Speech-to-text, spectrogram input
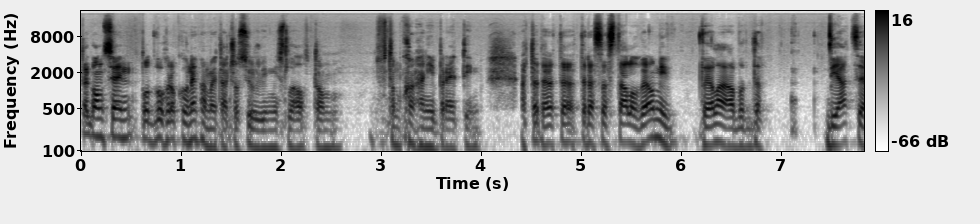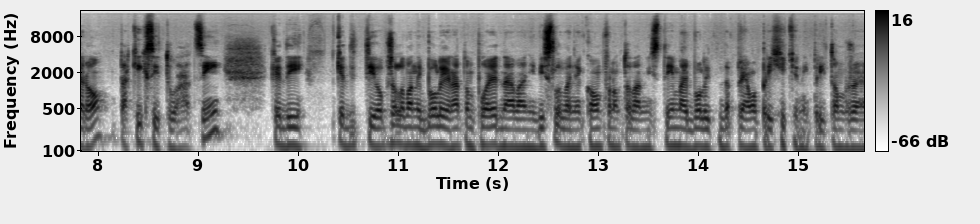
tak on si aj po dvoch rokoch nepamätá, čo si už vymyslel v tom, v tom konaní predtým. A teda, teda, teda sa stalo veľmi veľa, alebo teda viacero takých situácií, kedy, kedy tí obžalovaní boli na tom pojednávaní vyslovene konfrontovaní s tým, aj boli teda priamo prichytení pri tom, že,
